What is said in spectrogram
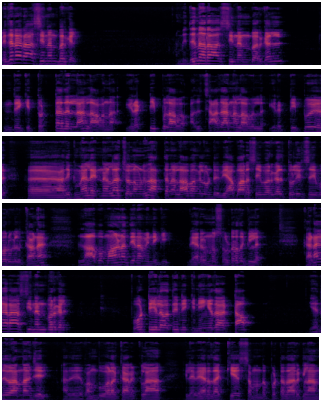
மிதனராசி நண்பர்கள். மிதுனராசி நண்பர்கள் இன்றைக்கு தொட்டதெல்லாம் லாபம் தான். இரட்டிப்பு லாபம். அது சாதாரண லாபம் இல்லை. இரட்டிப்பு அதுக்கு மேலே என்னெல்லாம் சொல்ல முடியுமோ அத்தனை லாபங்கள் உண்டு. வியாபாரம் செய்பவர்கள் தொழில் செய்பவர்களுக்கான லாபமான தினம் இன்னைக்கு. வேற ஒன்றும் சொல்கிறதுக்கு இல்லை. கடகராசி நண்பர்கள் போட்டியில் வந்து இன்னைக்கு நீங்கள் தான் டாப். எதுவாக இருந்தாலும் சரி. அது வம்பு வழக்காக இருக்கலாம் இல்லை வேறு ஏதாவது கேஸ் சம்மந்தப்பட்டதாக இருக்கலாம்.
